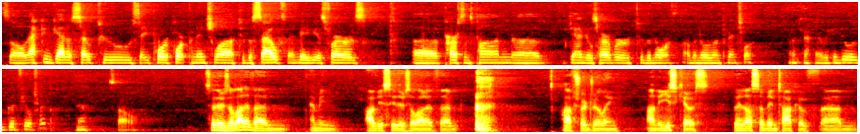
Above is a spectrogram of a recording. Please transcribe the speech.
So that can get us out to say Port Port Peninsula to the south, and maybe as far as uh, Parsons Pond, uh, Daniels Harbor to the north on the northern peninsula, Okay. and we can do a good field trip. Yeah. So. So there's a lot of, um, I mean, obviously there's a lot of um, offshore drilling on the east coast. There's also been talk of um,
